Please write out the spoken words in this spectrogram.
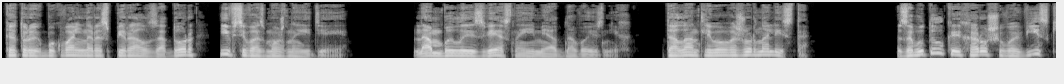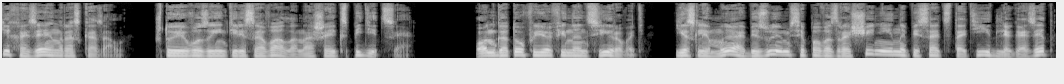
которых буквально распирал задор и всевозможные идеи. Нам было известно имя одного из них — талантливого журналиста. За бутылкой хорошего виски хозяин рассказал, что его заинтересовала наша экспедиция. Он готов ее финансировать, если мы обязуемся по возвращении написать статьи для газет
